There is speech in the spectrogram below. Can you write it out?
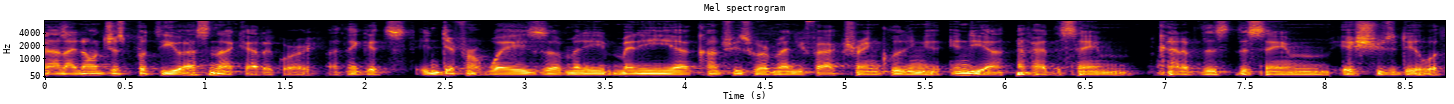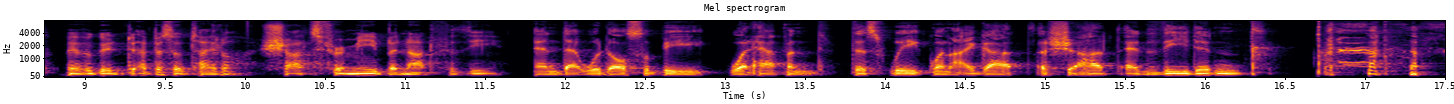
And I don't just put the U.S. in that category. I think it's in different ways. Uh, many many uh, countries who are manufacturing, including India, have had the same kind of this the same issue to deal with. we have a good episode title shots for me but not for thee And that would also be what happened this week when I got a shot and thee didn't.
